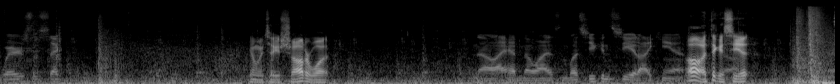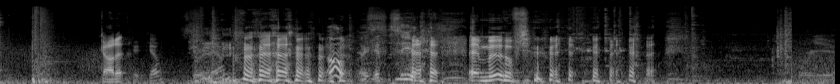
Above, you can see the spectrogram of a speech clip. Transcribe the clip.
Where's the second? You want me to take a shot or what? No, I have no eyes. Unless you can see it, I can't. Oh, I think I see it. Got it. Good kill. Stuart down. oh, I get to see it. it moved. For you.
